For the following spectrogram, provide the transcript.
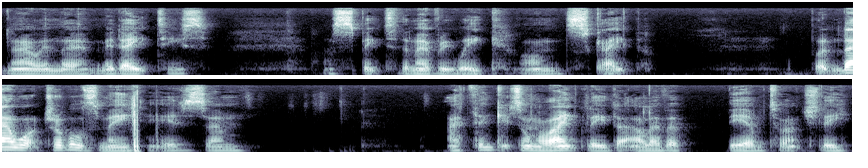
now in their mid 80s I speak to them every week on Skype. But now what troubles me is um, I think it's unlikely that I'll ever be able to actually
